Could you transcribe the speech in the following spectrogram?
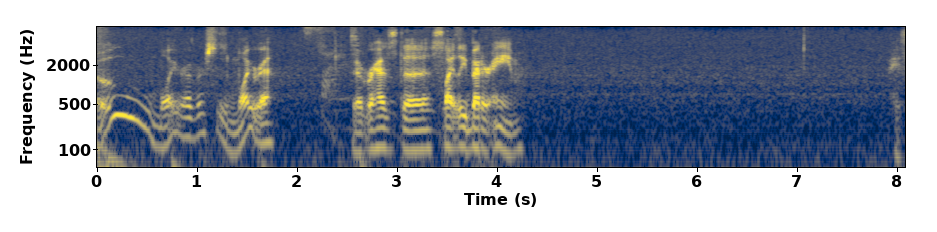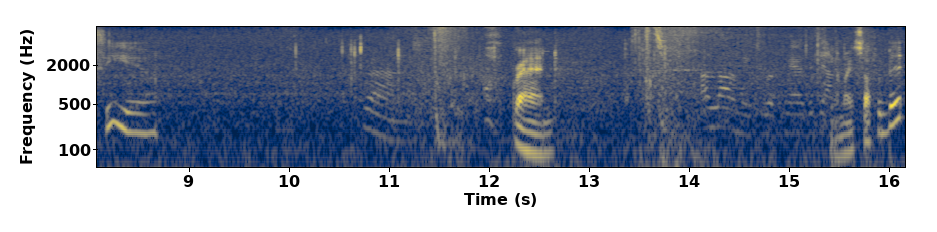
Oh, Moira versus Moira. Whoever has the slightly better aim. I see you. Grand. Heal myself a bit.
